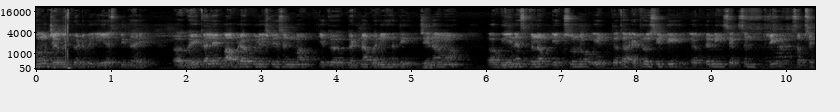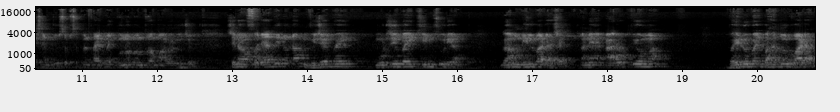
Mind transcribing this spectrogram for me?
હું જયવીર ગઢવી એએસપી ધારી. ગઈકાલે બાબરા પોલીસ સ્ટેશનમાં એક ઘટના બની હતી, જેનામાં બીએનએસ કલમ એકસો નવ એક તથા એટ્રોસિટી એક્ટની section three, subsection two, subsection ફાઇવમાં ગુનો નોંધવામાં આવેલું છે. જેના ફરિયાદીનું નામ વિજયભાઈ મુરજીભાઈ ખીમસુરિયા ગામ નીલવાડા છે અને આરોપીઓમાં ભૈલુભાઈ બહાદુર વાડા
